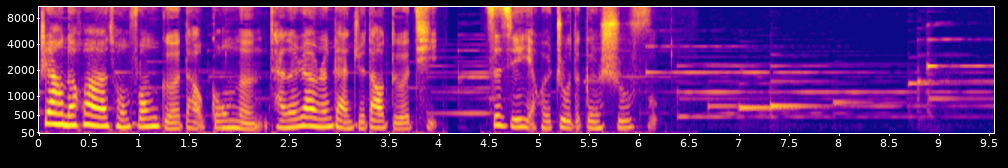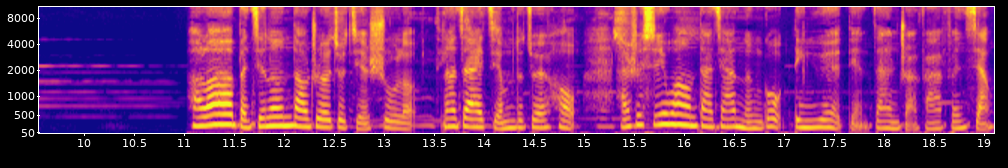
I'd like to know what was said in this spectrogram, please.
这样的话，从风格到功能，才能让人感觉到得体，自己也会住得更舒服。好了，本期呢到这就结束了。那在节目的最后，还是希望大家能够订阅、点赞、转发、分享。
